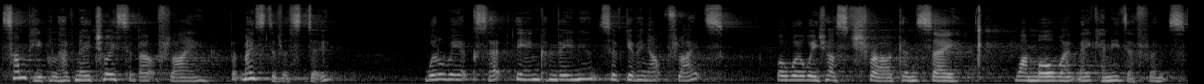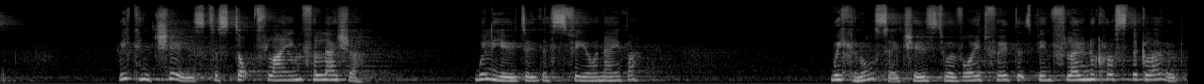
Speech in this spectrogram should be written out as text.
Some people have no choice about flying, but most of us do. Will we accept the inconvenience of giving up flights? Or will we just shrug and say, one more won't make any difference? We can choose to stop flying for leisure. Will you do this for your neighbour? We can also choose to avoid food that's been flown across the globe.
